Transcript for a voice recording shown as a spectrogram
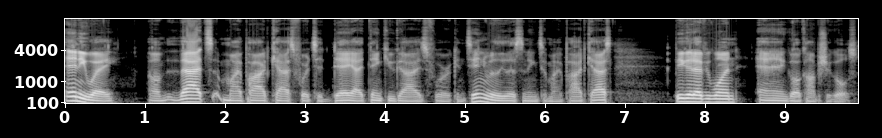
Anyway, um, that's my podcast for today. I thank you guys for continually listening to my podcast. Be good, everyone, and go accomplish your goals.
